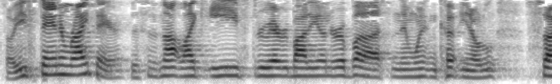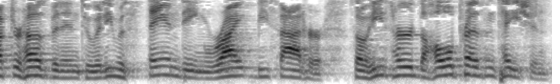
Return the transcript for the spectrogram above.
So he's standing right there. This is not like Eve threw everybody under a bus and then went and cut, you know, sucked her husband into it. He was standing right beside her. So he's heard the whole presentation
